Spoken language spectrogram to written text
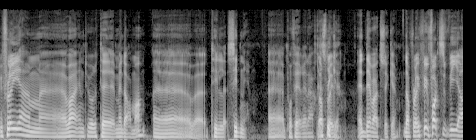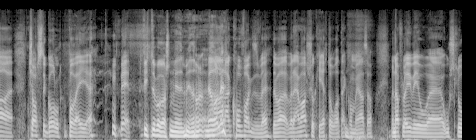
Vi fløy hjem, var en tur til, med dama eh, til Sydney eh, på ferie der. Det er et fløy- stykke. Eh, Det var et stykke. Da fløy vi faktisk via eh, Charles de Gaulle på vei ned. Fikk du bagasjen med, med, med Ja, eller? den kom faktisk med. Det var, jeg var sjokkert over at den kom med. Altså. Men da fløy vi jo eh, Oslo,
